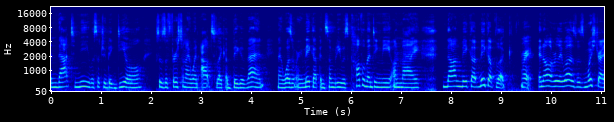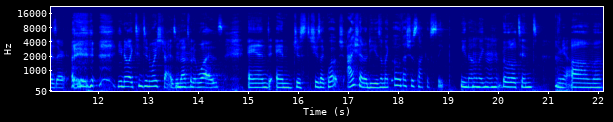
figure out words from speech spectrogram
And that to me was such a big deal because it was the first time I went out to like a big event and I wasn't wearing makeup and somebody was complimenting me on mm-hmm. my non-makeup makeup look. Right. And all it really was was moisturizer. you know, like tinted moisturizer. That's what mm-hmm. it was. And and just she was like, "What eyeshadow do you use?" I'm like, "Oh, that's just lack of sleep." You know, like mm-hmm. the little tint. Yeah. Um,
